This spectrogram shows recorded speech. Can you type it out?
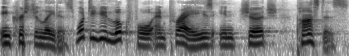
in Christian leaders? What do you look for and praise in church pastors?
